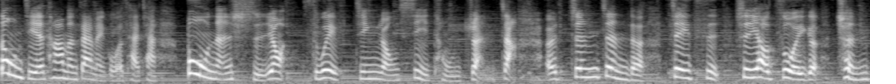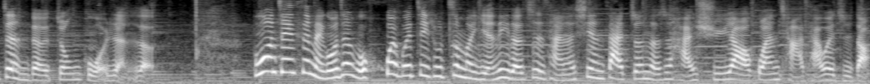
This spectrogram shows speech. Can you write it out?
冻结他们在美国财产，不能使用。SWIFT 金融系统转账，而真正的这一次是要做一个纯正的中国人了。不过这次美国政府会不会祭出这么严厉的制裁呢？现在真的是还需要观察才会知道。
